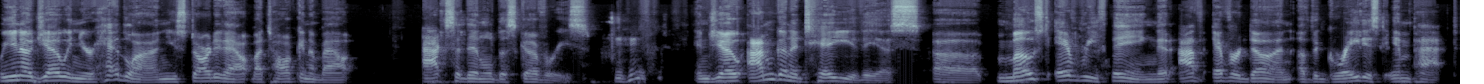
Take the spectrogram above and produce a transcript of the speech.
Well, you know, Joe, in your headline, you started out by talking about accidental discoveries. Mm-hmm. And Joe, I'm going to tell you this. Uh, most everything that I've ever done of the greatest impact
